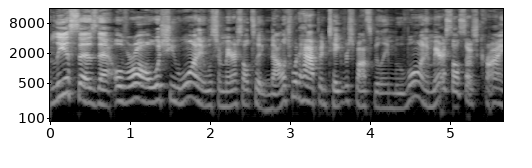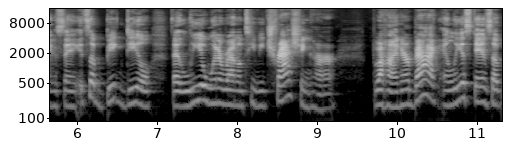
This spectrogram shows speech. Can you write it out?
Leah says that overall, what she wanted was for Marisol to acknowledge what happened, take responsibility, and move on. And Marisol starts crying, saying it's a big deal that Leah went around on TV trashing her behind her back. And Leah stands up,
